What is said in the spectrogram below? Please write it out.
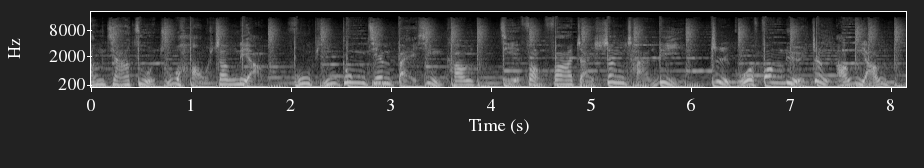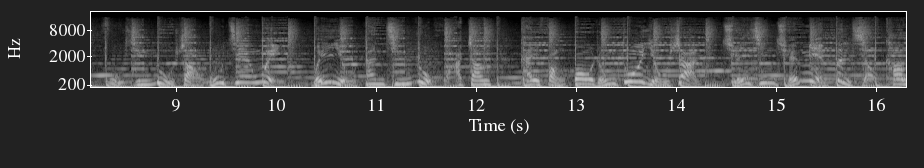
当家做主好商量，扶贫攻坚百姓康，解放发展生产力，治国方略正昂扬，复兴路上无奸位，唯有丹青入华章，开放包容多友善，全心全面奔小康，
